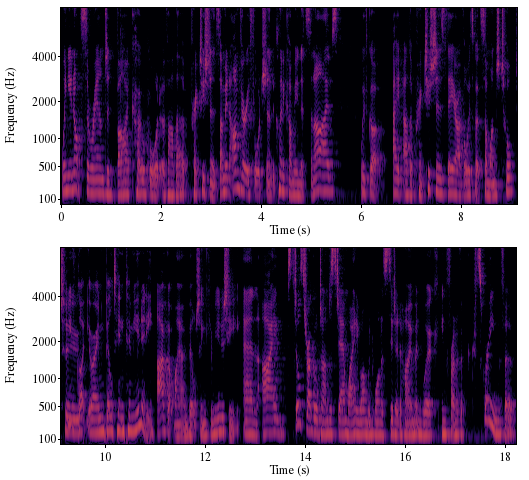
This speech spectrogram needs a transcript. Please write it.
when you're not surrounded by a cohort of other practitioners. I mean, I'm very fortunate. The clinic I'm in at St Ives, we've got eight other practitioners there. I've always got someone to talk to. You've got your own built in community. I've got my own built in community. And I still struggle to understand why anyone would want to sit at home and work in front of a screen for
